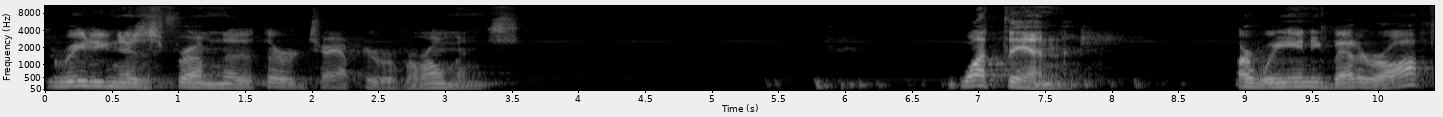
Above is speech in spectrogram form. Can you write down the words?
The reading is from the third chapter of Romans. What then? Are we any better off?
